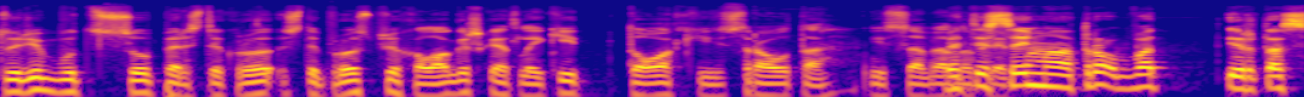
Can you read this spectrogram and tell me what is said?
turi būti super stipru, stiprus psichologiškai atlaikyti tokį srautą į save. Bet nukreipt. jisai, man atrodo, vat, ir tas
